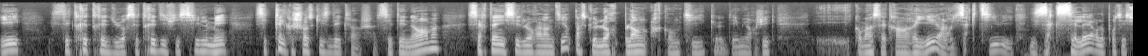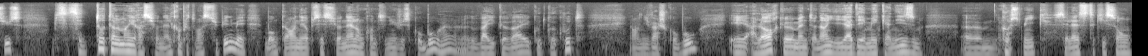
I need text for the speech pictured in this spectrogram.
Et c'est très très dur, c'est très difficile, mais c'est quelque chose qui se déclenche. C'est énorme. Certains essaient de le ralentir parce que leur plan archontique, démiurgique, ils commencent à être enrayés, alors ils activent, ils, accélèrent le processus. C'est totalement irrationnel, complètement stupide, mais bon, quand on est obsessionnel, on continue jusqu'au bout, hein, vaille que vaille, coûte que coûte, on y va jusqu'au bout. Et alors que maintenant, il y a des mécanismes euh, cosmiques, célestes, qui sont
